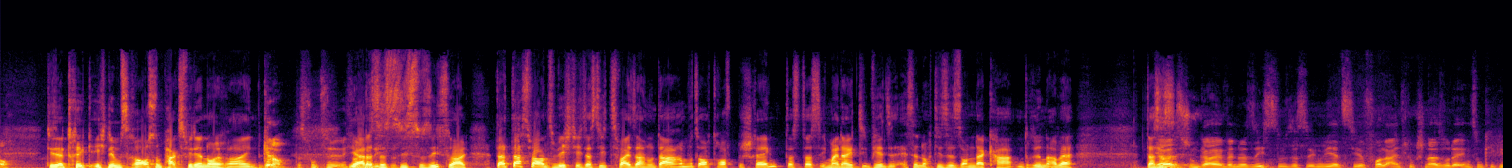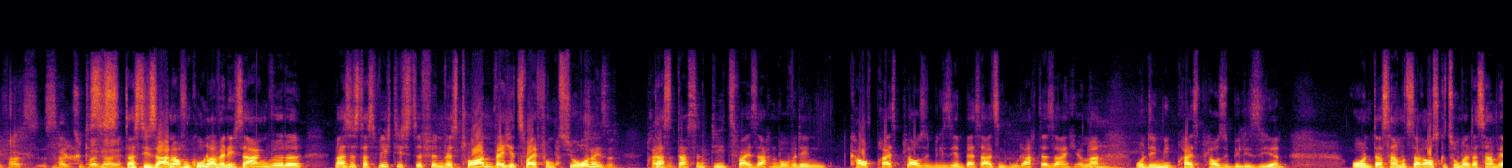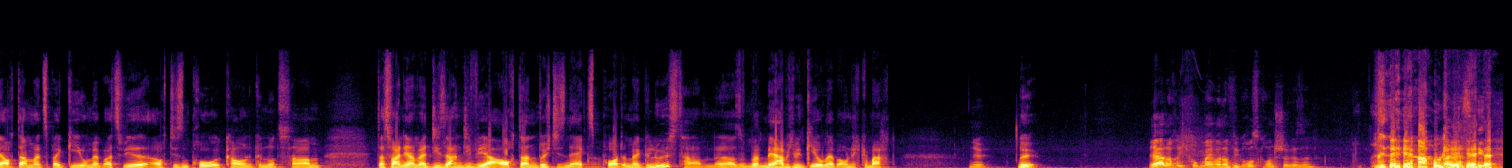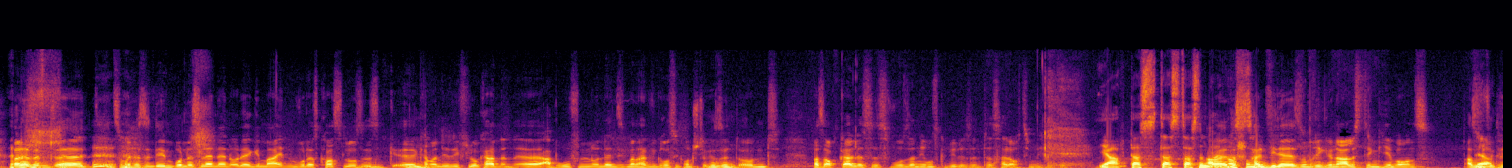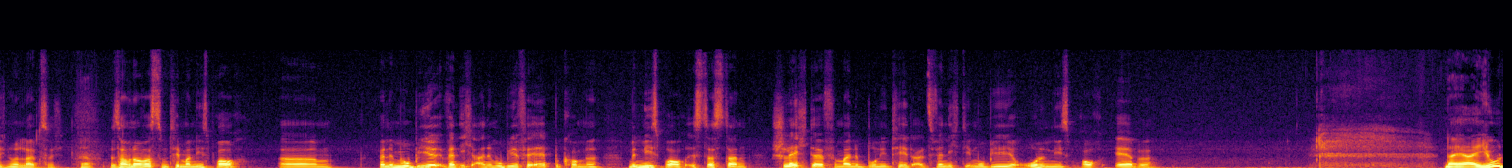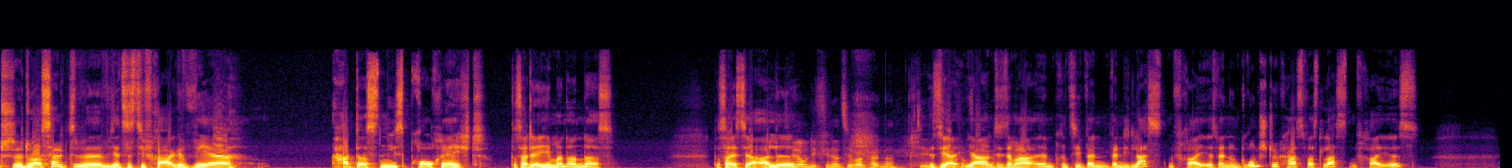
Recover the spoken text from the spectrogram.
dieser Trick, ich nehme es raus und pack's wieder neu rein. Genau, das funktioniert nicht. Ja, das du ist, siehst siehst du, siehst du halt. Das, das war uns wichtig, dass die zwei Sachen, und da haben wir uns auch darauf beschränkt, dass das, ich meine, da, wir, es sind noch diese Sonderkarten drin, aber das ja, ist, das ist schon geil. Wenn du siehst, du das irgendwie jetzt hier voll Einflugschneise oder irgend so ein Kikifax, ist halt super das, geil. ist, das ist die Sahne auf dem Kuchen. Aber wenn ich sagen würde, was ist das Wichtigste für Investoren, welche zwei Funktionen, Preise. Preise. Das, das sind die zwei Sachen, wo wir den Kaufpreis plausibilisieren, besser als ein Gutachter, sage ich immer, und den Mietpreis plausibilisieren. Und das haben wir uns da rausgezogen, weil das haben wir auch damals bei Geomap, als wir auch diesen Pro-Account genutzt haben. Das waren ja immer die Sachen, die wir ja auch dann durch diesen Export immer gelöst haben. Ne? Also mehr habe ich mit Geomap auch nicht gemacht. Nö. Nö. Ja, doch, ich gucke manchmal noch, wie groß Grundstücke sind. ja, Weil das, okay. weil da sind, äh, zumindest in den Bundesländern oder Gemeinden, wo das kostenlos ist, äh, kann man dir die Flurkarten äh, abrufen und dann sieht man halt, wie groß die Grundstücke sind. Und was auch geil ist, ist, wo Sanierungsgebiete sind. Das ist halt auch ziemlich wichtig. Ja, das, das, das nimmt Aber das ist halt wieder so ein regionales Ding hier bei uns. Also Ja. wirklich nur in Leipzig. Ja. Jetzt haben wir noch was zum Thema Niesbrauch. Ähm, wenn, Immobilie, wenn ich eine Immobilie vererbt bekomme mit Niesbrauch, ist das dann schlechter für meine Bonität, als wenn ich die Immobilie ohne Niesbrauch erbe? Naja, gut, du hast halt, äh, jetzt ist die Frage, wer hat das Niesbrauchrecht? Das hat ja jemand anders. Das heißt ja Es alle. geht ja um die Finanzierbarkeit, ne? Die Ist ja, ja, und ich sag mal, im Prinzip, wenn, wenn die lastenfrei ist, wenn du ein Grundstück hast, was lastenfrei ist,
